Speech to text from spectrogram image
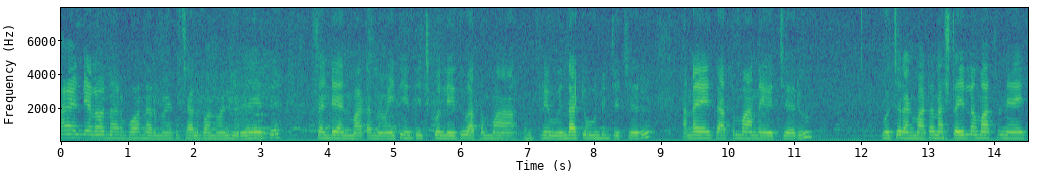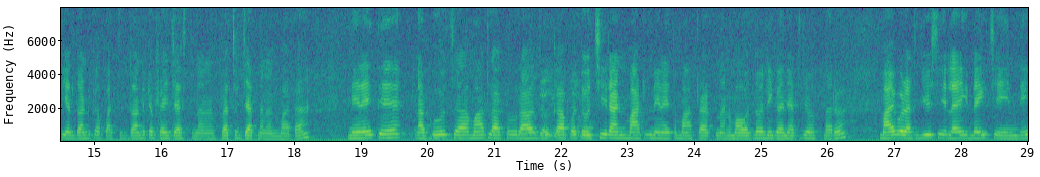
Hi అండి ఎలా ఉన్నారు? బాగున్నారు? మేమైతే చాలా బాగున్నామండి ఈరోజు అయితే సండే అనమాట మేమైతే ఏం తెచ్చుకోలేదు. అత్తమ్మ ఇప్పుడే ఇందాకే ఊరి నుంచి వచ్చారు. అన్నయ్య అయితే అత్తమ్మ అన్నయ్య వచ్చారు. వచ్చారనమాట నా స్టైల్లో మాత్రం నేనైతే దొండకాయ పచ్చడి దొండకాయ ఫ్రై చేస్తున్నాను. పచ్చడి చేస్తున్నాను అనమాట నేనైతే నాకు చా మాట్లాడటం రాదు. కాకపోతే వచ్చి రాని మాటలు నేనైతే మాట్లాడుతున్నాను. మా వదినోళ్ళు కానీ అట్ట చూస్తున్నారు మావి కూడా అట్ట చూసి లైక్ లైక్ చేయండి.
